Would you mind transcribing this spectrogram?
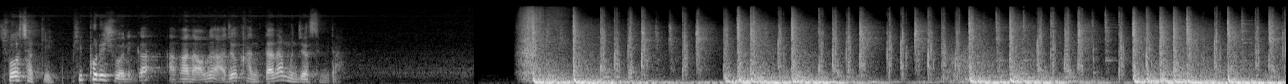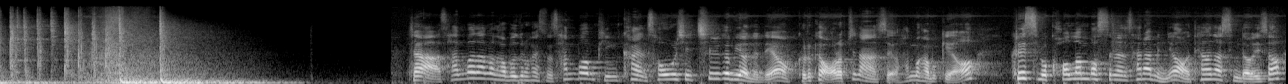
주어 찾기. people이 주어니까 아가 나오는 아주 간단한 문제였습니다. 자, 3번 한번 가보도록 하겠습니다. 3번 빈칸 서울시 7급이었는데요. 그렇게 어렵진 않았어요. 한번 가볼게요. 크리스토퍼 콜럼버스라는 사람은요, 태어났습니다. 어디서?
